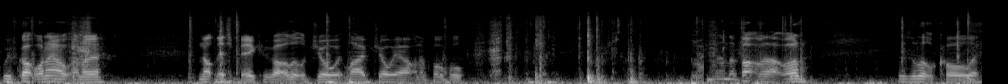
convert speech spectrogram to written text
We've got one out on a, not this big, we've got a little joey, live joey out on a bubble. And on the bottom of that one, there's a little coley.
